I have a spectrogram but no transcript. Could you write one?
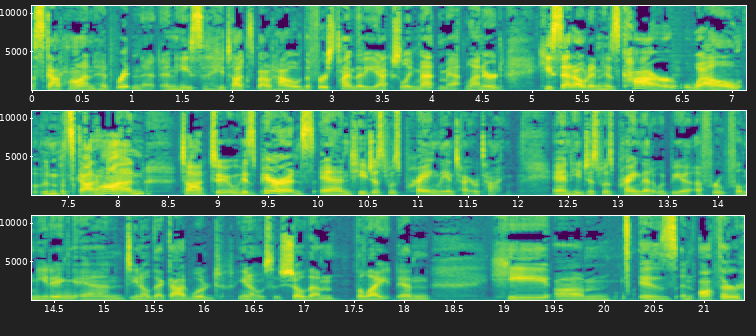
Scott Hahn had written it, and he's, he talks about how the first time that he actually met Matt Leonard, he set out in his car while Scott Hahn talked to his parents, and he just was praying the entire time. And he just was praying that it would be a, a fruitful meeting, and you know that God would you know show them the light. And he um, is an author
